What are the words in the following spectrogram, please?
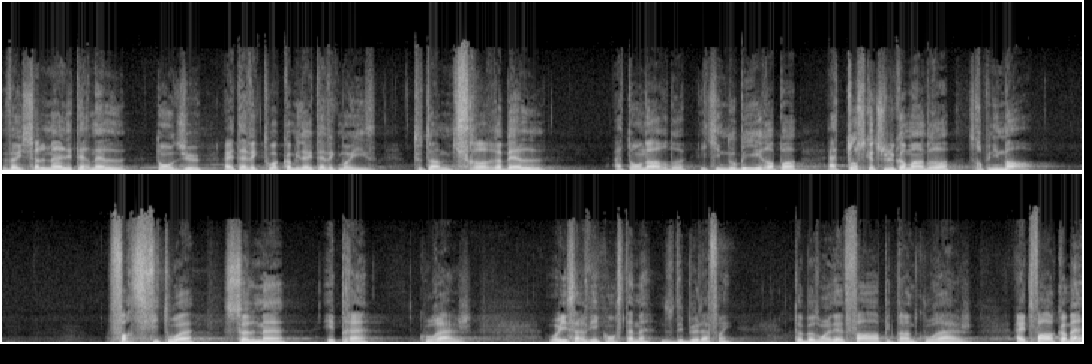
Veuille seulement l'Éternel, ton Dieu, être avec toi comme il a été avec Moïse. Tout homme qui sera rebelle à ton ordre et qui n'obéira pas à tout ce que tu lui commanderas sera puni de mort. Fortifie-toi seulement et prends courage. Vous voyez, ça revient constamment, du début à la fin. Tu as besoin d'être fort et de prendre courage. Être fort comment?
